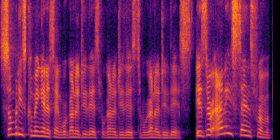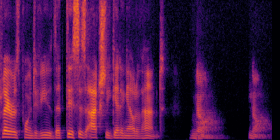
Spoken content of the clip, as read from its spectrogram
somebody's coming in and saying, we're going to do this, we're going to do this, we're going to do this, is there any sense from a player's point of view that this is actually getting out of hand? No, no,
